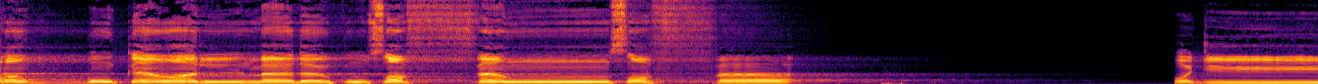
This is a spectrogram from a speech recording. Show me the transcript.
ربك والملك صفا صفا وجيء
